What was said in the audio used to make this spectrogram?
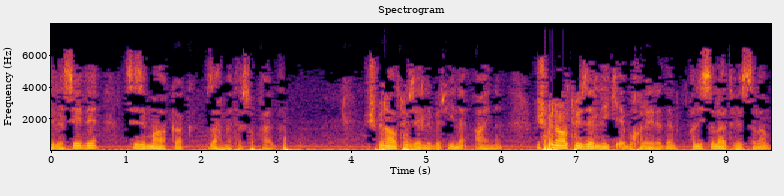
dileseydi sizi muhakkak zahmete sokardı. 3651 yine aynı. 3652 Ebu Hureyre'den Aleyhisselatü Vesselam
